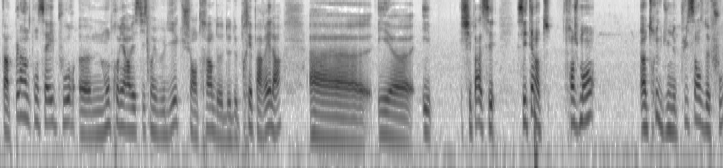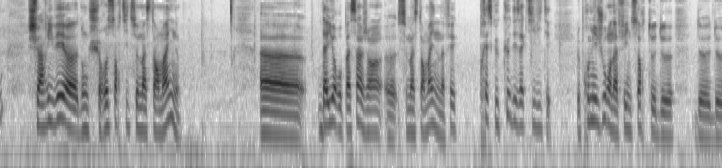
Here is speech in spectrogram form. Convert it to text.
enfin plein de conseils pour mon premier investissement immobilier que je suis en train de, préparer là. et, et je sais pas, c'était franchement un truc d'une puissance de fou. Je suis arrivé, donc je suis ressorti de ce mastermind. D'ailleurs, au passage, hein, ce mastermind, on a fait presque que des activités. Le premier jour, on a fait une sorte de, de,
